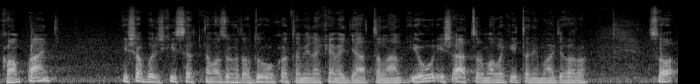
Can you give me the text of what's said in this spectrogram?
kampányt, és abból is kiszedtem azokat a dolgokat, ami nekem egyáltalán jó, és át tudom alakítani magyarra. Szóval,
